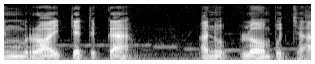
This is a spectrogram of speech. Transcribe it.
179 อนุโลมปุจฉา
